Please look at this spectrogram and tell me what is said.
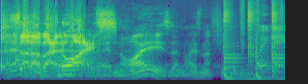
É, Saravá, é nóis! É nóis, é nóis na fita.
